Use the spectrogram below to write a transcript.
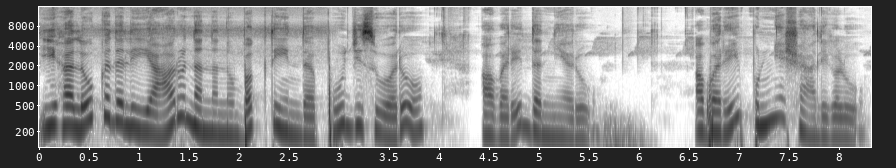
ಇಹಲೋಕದಲ್ಲಿ ಯಾರು ನನ್ನನ್ನು ಭಕ್ತಿಯಿಂದ ಪೂಜಿಸುವರೋ ಅವರೇ ಧನ್ಯರು. ಅವರೇ ಪುಣ್ಯಶಾಲಿಗಳು.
